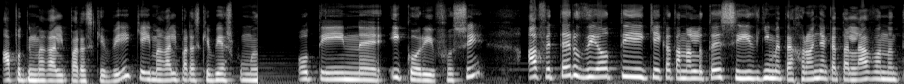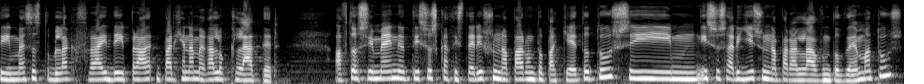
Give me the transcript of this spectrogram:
από τη Μεγάλη Παρασκευή και η Μεγάλη Παρασκευή ας πούμε ότι είναι η κορύφωση. Αφετέρου διότι και οι καταναλωτές οι ίδιοι με τα χρόνια καταλάβαν ότι μέσα στο Black Friday υπάρχει ένα μεγάλο κλάτερ. Αυτό σημαίνει ότι ίσως καθυστερήσουν να πάρουν το πακέτο τους ή ίσως αργήσουν να παραλάβουν το δέμα τους,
